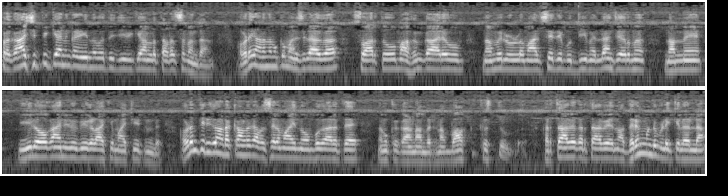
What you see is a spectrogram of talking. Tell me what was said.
പ്രകാശിപ്പിക്കാനും കഴിയുന്ന വിധത്തിൽ ജീവിക്കാനുള്ള തടസ്സം എന്താണ്? അവിടെയാണ് നമുക്ക് മനസ്സിലാകുക സ്വാർത്ഥവും അഹങ്കാരവും നമ്മിലുള്ള മാത്സര്യ ബുദ്ധിയും എല്ലാം ചേർന്ന് നമ്മെ ഈ ലോകാനുരൂപികളാക്കി മാറ്റിയിട്ടുണ്ട്. അവിടെ തിരികെ നടക്കാനുള്ള ഒരു അവസരമായി നോമ്പുകാലത്തെ നമുക്ക് കാണാൻ പറ്റണം. വാക്ക് ക്രിസ്തു കർത്താവ് കർത്താവ് എന്ന് അധരം കൊണ്ട് വിളിക്കലല്ല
